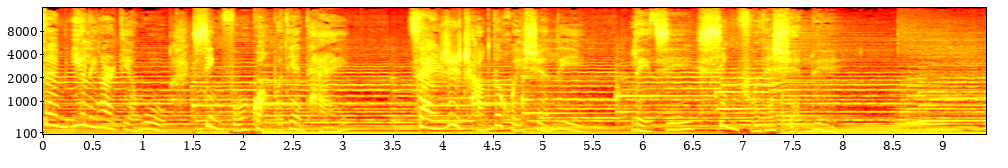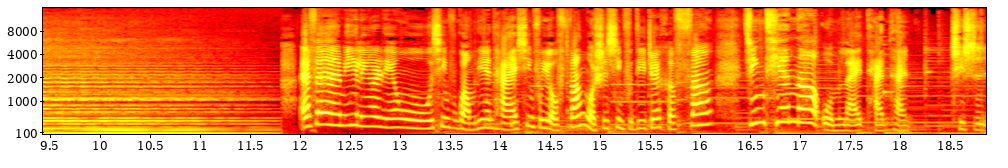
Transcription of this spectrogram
FM 一零二点五幸福广播电台，在日常的回旋里累积幸福的旋律。FM 一零二点五幸福广播电台，幸福有方，我是幸福 DJ 何芳。今天呢，我们来谈谈。其实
